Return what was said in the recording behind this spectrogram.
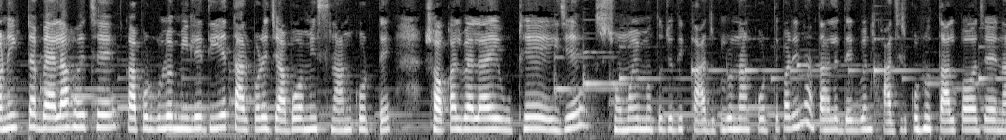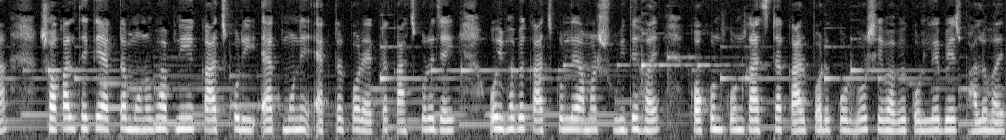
অনেকটা বেলা হয়েছে, কাপড়গুলো মিলে দিয়ে তারপরে যাব আমি স্নান করতে। সকালবেলায় উঠে এই যে সময় মতো যদি কাজগুলো না করতে পারি না, তাহলে দেখবেন কাজের কোনো তাল পাওয়া যায় না। সকাল থেকে একটা মনোভাব নিয়ে কাজ করি, এক মনে একটার পর একটা কাজ করে যাই। ওইভাবে কাজ করলে আমার সুবিধে হয়, কখন কোন কাজটা কার পরে করব সেভাবে করলে বেশ ভালো হয়।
